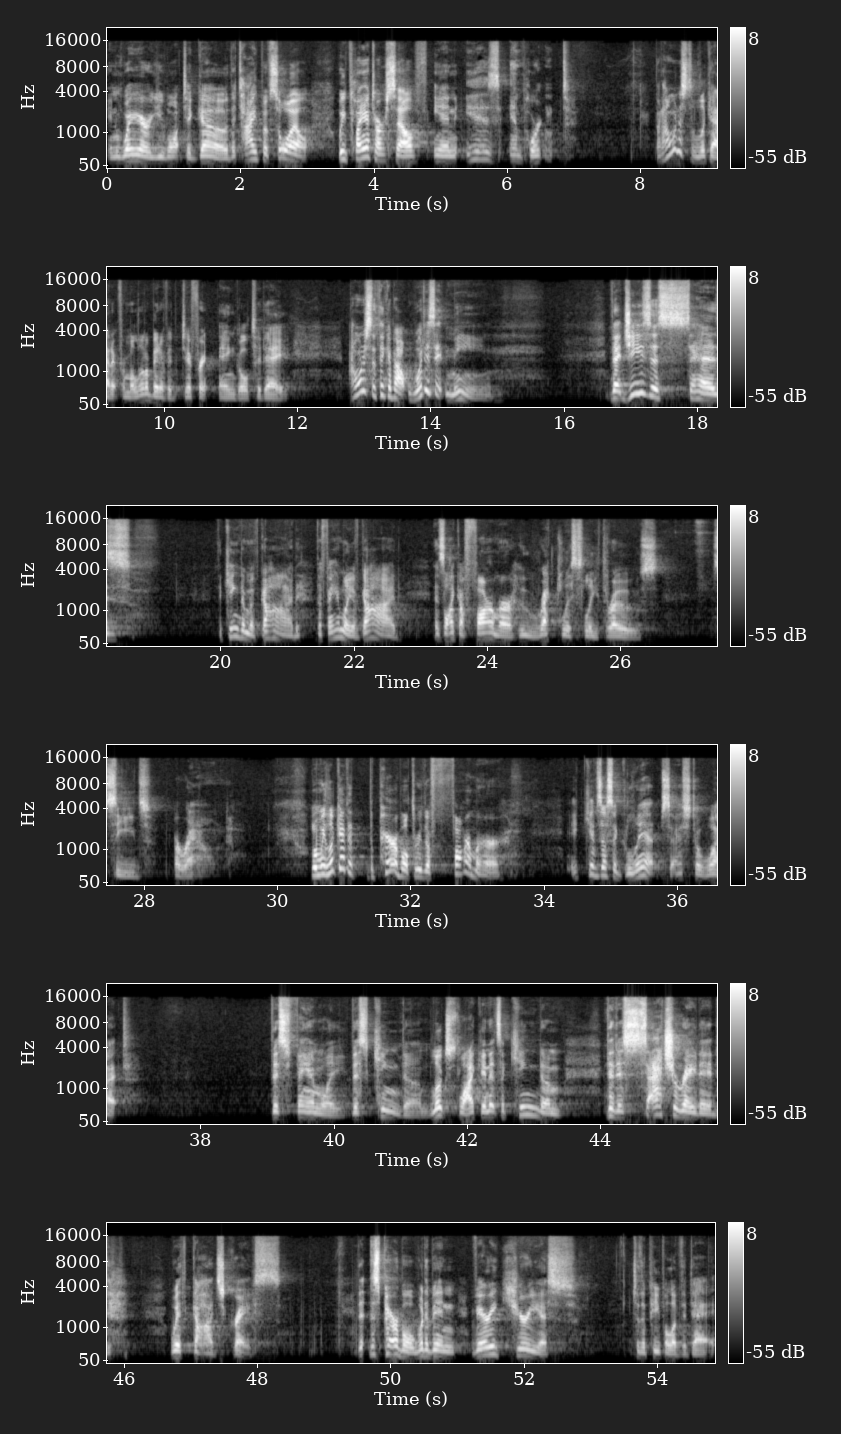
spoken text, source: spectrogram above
in where you want to go. The type of soil we plant ourselves in is important. But I want us to look at it from a little bit of a different angle today. I want us to think about what does it mean that Jesus says the kingdom of God, the family of God, is like a farmer who recklessly throws seeds around. When we look at the parable through the farmer, it gives us a glimpse as to what this family, this kingdom looks like, and it's a kingdom that is saturated with God's grace. This parable would have been very curious to the people of the day.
